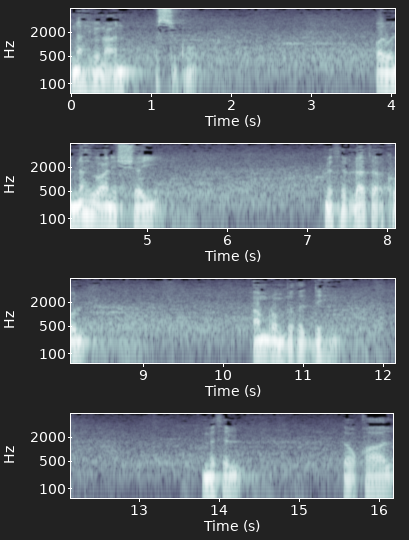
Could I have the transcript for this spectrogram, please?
نهي عن السكون. قال والنهي عن الشيء مثل لا تأكل أمر بضده مثل لو قال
